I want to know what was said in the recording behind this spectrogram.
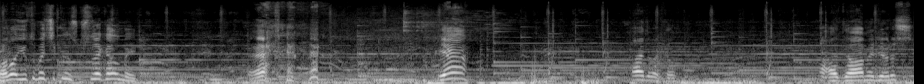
Valla YouTube'a çıktınız kusura kalmayın. ya. Hadi bakalım. Hadi devam ediyoruz.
